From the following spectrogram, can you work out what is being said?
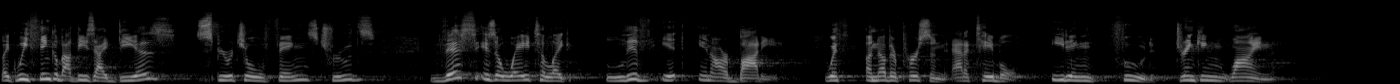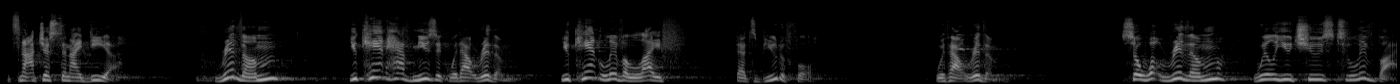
Like we think about these ideas, spiritual things, truths. This is a way to like live it in our body with another person at a table, eating food, drinking wine. It's not just an idea. Rhythm, you can't have music without rhythm. You can't live a life that's beautiful without rhythm. So, what rhythm will you choose to live by?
